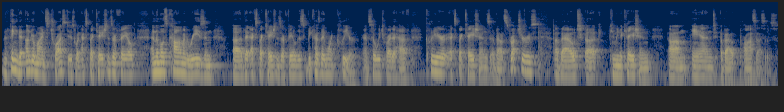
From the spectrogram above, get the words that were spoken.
the thing that undermines trust is when expectations are failed, and the most common reason uh, that expectations are failed is because they weren't clear. And so we try to have clear expectations about structures, about uh, communication, um, and about processes.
